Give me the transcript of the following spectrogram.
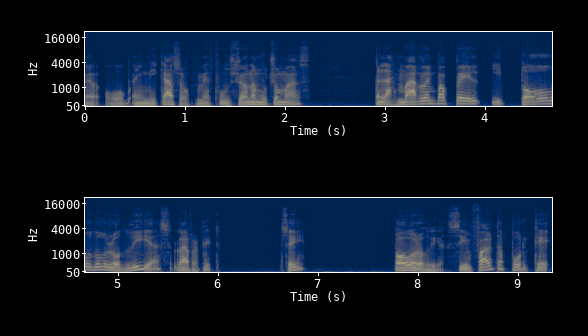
eh, o en mi caso, me funciona mucho más, plasmarla en papel y todos los días la repito. ¿Sí? Todos los días, sin falta, porque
